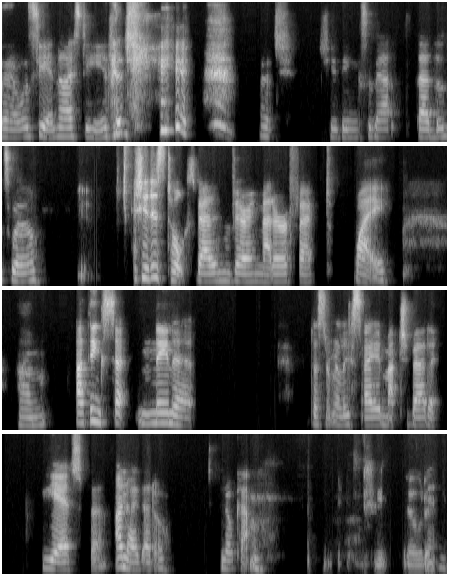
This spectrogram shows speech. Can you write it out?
that was yeah nice to hear that she, that she thinks about that as well. Yeah. She just talks about it in a very matter of fact way. Um, I think Sa- Nina doesn't really say much about it yet, but I know that'll it'll come. older. Yeah.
